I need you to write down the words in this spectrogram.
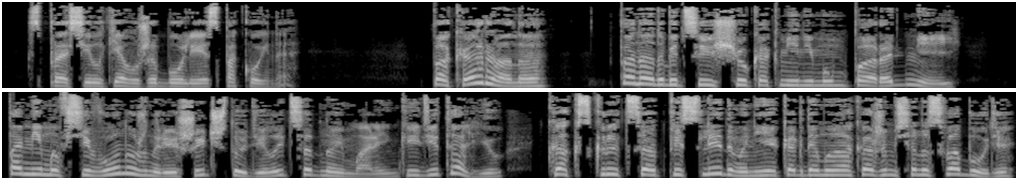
— спросил я уже более спокойно. «Пока рано. Понадобится еще как минимум пара дней. Помимо всего, нужно решить, что делать с одной маленькой деталью. Как скрыться от преследования, когда мы окажемся на свободе?»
